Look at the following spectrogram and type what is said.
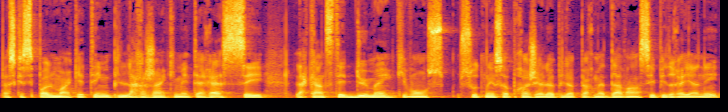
parce que c'est pas le marketing puis l'argent qui m'intéresse, c'est la quantité d'humains qui vont soutenir ce projet-là puis leur permettre d'avancer puis de rayonner.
